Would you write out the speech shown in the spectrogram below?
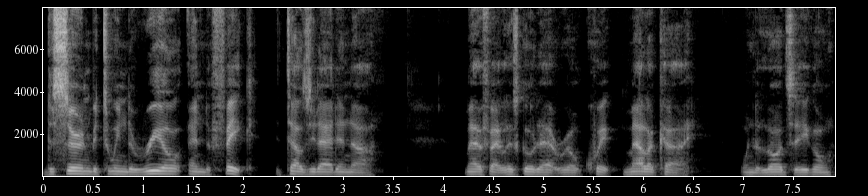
discern between the real and the fake. It tells you that in, uh, matter of fact, let's go to that real quick. Malachi, when the Lord said he's going to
